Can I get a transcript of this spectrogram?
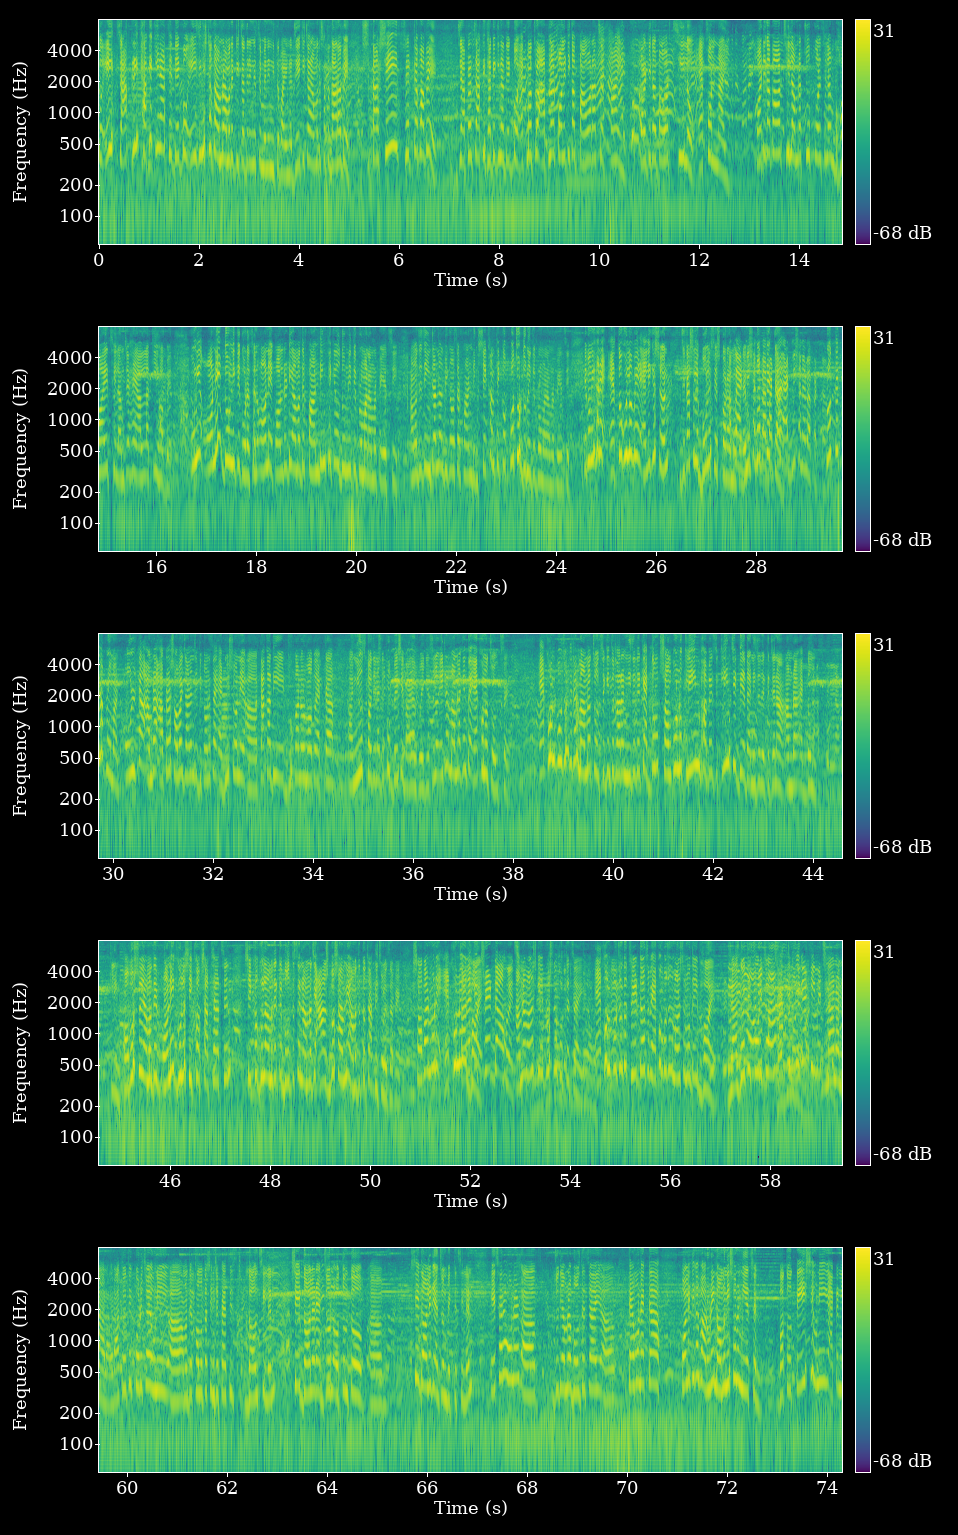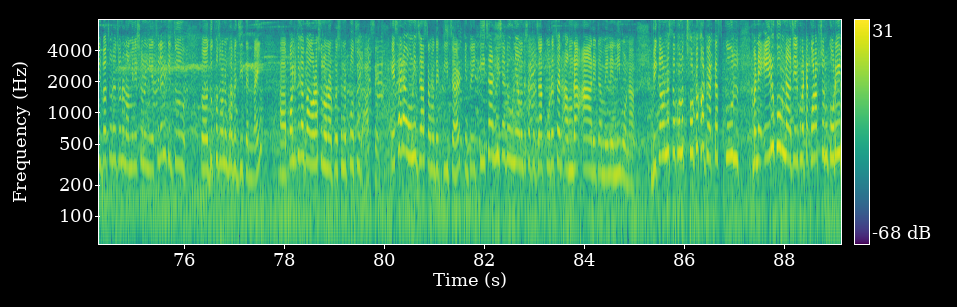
তো এই চাকরি থাকে কিনা তে দেখব, এই জিনিসটা তো আমরা আমাদের টিচারদের এগেনস্টে মেনে নিতে পারি না। যে টিচার আমাদের সাথে দাঁড়াবে তার সেই থ্রেডটা পাবে যে আপনার চাকরি থাকে কিনা দেখব। একমাত্র আপনার পলিটিক্যাল পাওয়ার আছে ফাইন পলিটিক্যাল পাওয়ার ছিল, এখন নাই। পলিটিক্যাল পাওয়ার ছিল আমরা চুপ করেছিলাম ভয়ে ছিলাম যে হ্যাঁ আল্লাহ কি হবে? উনি অনেক দুর্নীতি করেছেন অনেক। অলরেডি আমাদের ফান্ডিং থেকেও দুর্নীতির প্রমাণ আমরা পেয়েছি। আমাদের যে ইন্টারনাল বিকাশের ফান্ডিং সেখান থেকেও প্রচুর দুর্নীতির প্রমাণ আমরা পেয়েছি। এবং এখানে এতগুলো মেয়ের অ্যালিগেশন যেটা আসলে বলে শেষ করার মতো প্রত্যেকটা- প্রমাণ উল্টা আমরা আপনারা সবাই জানেন যে বিকনসা অ্যাডমিশনে টাকা দিয়ে ঢুকানোর মতো একটা নিউজ কদিন আগে খুব বেশি ভাইরাল হয়ে গিয়েছিল। এটার মামলা কিন্তু এখনও চলছে। এখন পর্যন্ত এটার মামলা চলছে কিন্তু তারা নিজেদেরকে একদম সম্পূর্ণ ক্লিন ভাবে যে ক্লিন চিট দিয়ে দেয় নিজেদেরকে যে না আমরা একদম ক্লিন অবশ্যই আমাদের অনেকগুলো শিক্ষক সাথে আছেন শিক্ষকগুলো আমাদেরকে বলতেছেন আমরা যে আসব সামনে আমাদের তো চাকরি চলে যাবে। সবার মনে এখনও ভয়। থ্রেড দেওয়া হয়েছে। আমরা মানুষকে এই প্রশ্ন করতে চাই এখন পর্যন্ত থ্রেট দেওয়া যাবে এখন পর্যন্ত মানুষের মধ্যে এই ভয় রাজনৈতিক পরিচয়। না না না না রাজনৈতিক পরিচয় উনি আমাদের ক্ষমতাসীন যে ফ্যাসিস্ট দল ছিলেন সেই দলের একজন অত্যন্ত সেই দলেরই একজন ব্যক্তি ছিলেন। এছাড়া ওনার যদি আমরা বলতে চাই তেমন একটা পলিটিক্যাল বার উনি নমিনেশনও নিয়েছেন। গত তেইশে উনি একটা নির্বাচনের জন্য নমিনেশনও নিয়েছিলেন, কিন্তু দুঃখজনকভাবে জিতেন নাই। পলিটিক্যাল পাওয়ার আসলে ওনার পেছনে প্রচুর আছে। এছাড়া উনি জাস্ট আমাদের টিচার কিন্তু এই টিচার হিসেবে উনি আমাদের সাথে যা করেছেন, আমরা আর এটা মেনে নিব না। বিকারণে কোনো ছোটোখাটো একটা স্কুল মানে এরকম না যে এরকম একটা করাপশন করেই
